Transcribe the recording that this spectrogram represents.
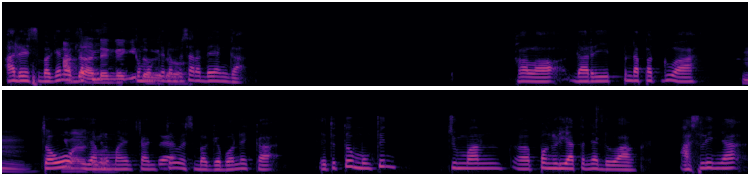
ada yang sebagian Ada tapi ada yang kayak gitu kemungkinan gitu. besar ada yang enggak. Kalau dari pendapat gua, Hmm. cowok Gimana yang memainkan Ya. cewek sebagai boneka itu tuh mungkin cuman eh, penglihatannya doang. Aslinya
